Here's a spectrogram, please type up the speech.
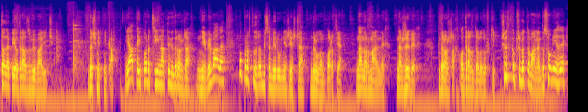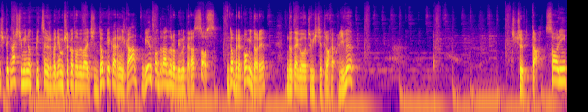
to lepiej od razu wywalić do śmietnika. Ja tej porcji na tych drożdżach nie wywalę, po prostu zrobię sobie również jeszcze drugą porcję na normalnych, na żywych drożdżach, od razu do lodówki. Wszystko przygotowane. Dosłownie za jakieś 15 minut pizzę już będziemy przygotowywać do piekarnika, więc od razu robimy teraz sos. Dobre pomidory, do tego oczywiście trochę oliwy, szczypta soli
